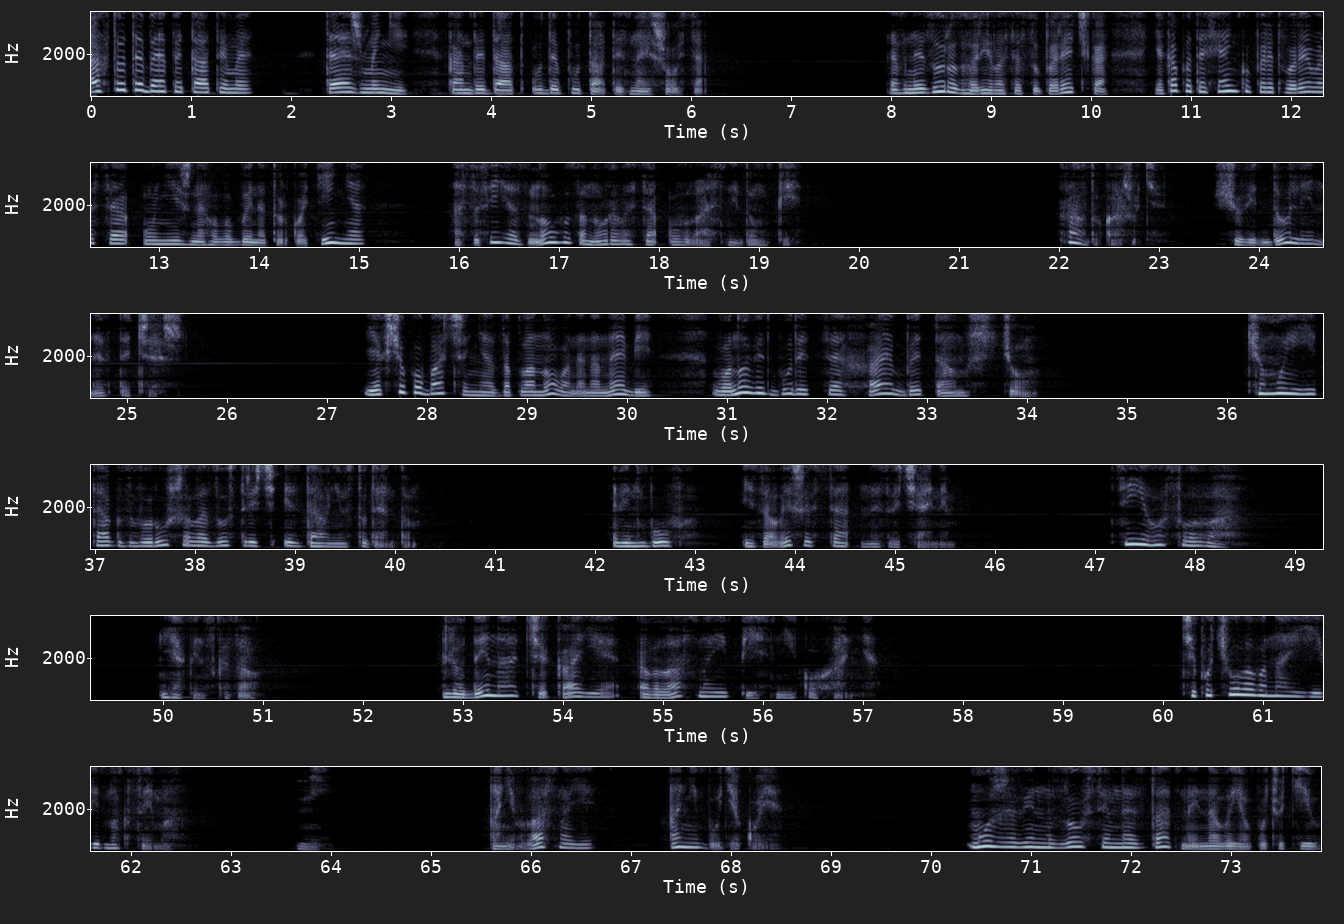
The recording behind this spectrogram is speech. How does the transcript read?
А хто тебе питатиме? Теж мені кандидат у депутати знайшовся. Внизу розгорілася суперечка, яка потихеньку перетворилася у ніжне голубине туркотіння, а Софія знову занурилася у власні думки. Правду кажуть, що від долі не втечеш. Якщо побачення заплановане на небі, воно відбудеться хай би там що. Чому її так зворушила зустріч із давнім студентом? Він був і залишився незвичайним. Ці його слова, як він сказав, людина чекає власної пісні кохання. Чи почула вона її від Максима? Ні. Ані власної, ані будь-якої. Може, він зовсім не здатний на вияв почуттів,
